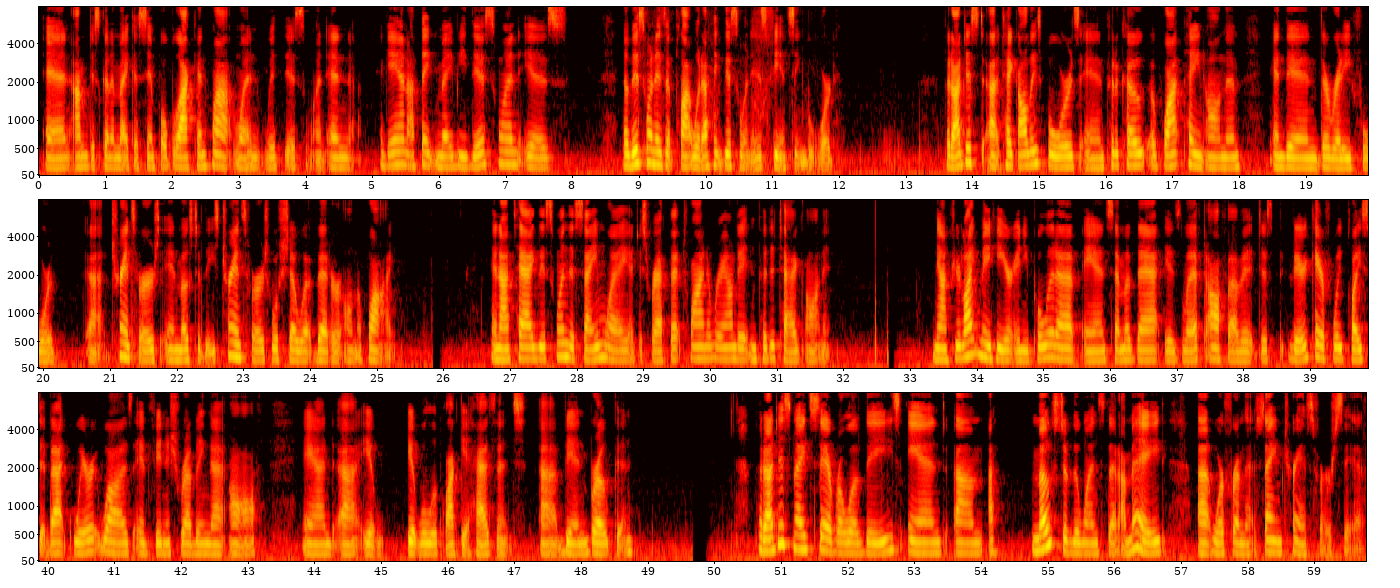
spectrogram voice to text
and I'm just going to make a simple black and white one with this one. And again, I think maybe this one is no, this one isn't plywood. I think this one is fencing board. But I just uh, take all these boards and put a coat of white paint on them and then they're ready for uh, transfers and most of these transfers will show up better on the white. And I tag this one the same way. I just wrap that twine around it and put a tag on it. Now, if you're like me here and you pull it up and some of that is left off of it, just very carefully place it back where it was and finish rubbing that off. And uh, it, it will look like it hasn't uh, been broken. But I just made several of these, and um, I, most of the ones that I made uh, were from that same transfer set.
